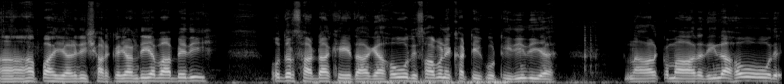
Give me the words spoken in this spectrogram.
ਹਾਂ, ਆਹ ਭਾਈ ਵਾਲੇ ਦੀ ਸੜਕ ਜਾਂਦੀ ਆ ਬਾਬੇ ਦੀ। ਉਧਰ ਸਾਡਾ ਖੇਤ ਆ ਗਿਆ, ਹੋ ਉਹਦੇ ਸਾਹਮਣੇ ਖੱਟੀ ਕੋਠੀ ਦਿੰਦੀ ਆ। ਨਾਲ ਕਮਾਦ ਦਿੰਦਾ, ਹੋ ਉਹਦੇ।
